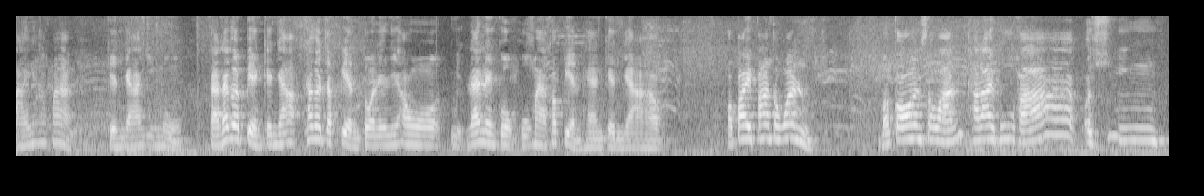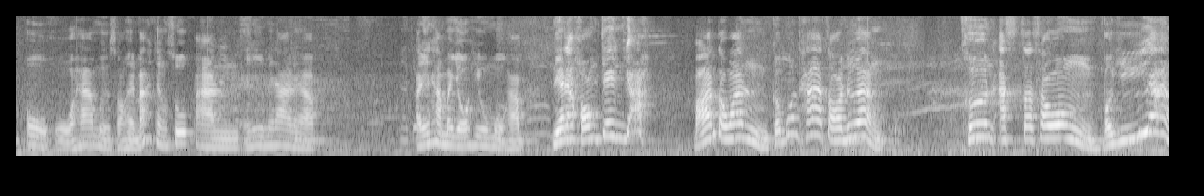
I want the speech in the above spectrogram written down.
ตายยากมากเกนยายิงหมู่ แต่ถ้าเกิดเปลี่ยนเกนยาถ้าเกิดจะเปลี่ยนตัวในนี้เอาได้เลนโกคุมาก็เปลี่ยนแทนเกนยาครับเอาไปป้านตะวัน มังกรสวรรค์ทลายภูผาโอ้ชิงโอ้โหห้าหมื่นสองเห็นไหมยังสู้ปานไอ้นี่ไม่ได้เลยครับ อันนี้ทำมาโยฮิวหมู่ครับเนี่ยแหละของจริงยะปานตะวันกระบวนท่าต่อเนื่อง คืนอัศทรงบเยี่ยง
